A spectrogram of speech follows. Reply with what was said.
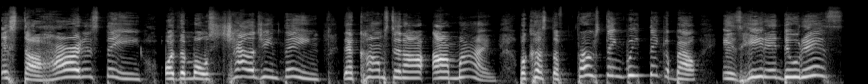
is the hardest thing or the most challenging thing that comes to our, our mind. Because the first thing we think about is he didn't do this.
